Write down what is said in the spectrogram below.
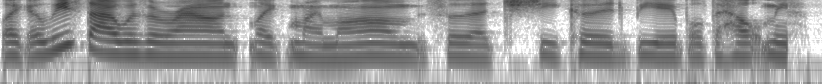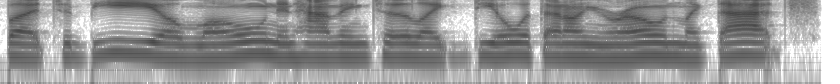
like at least I was around like my mom so that she could be able to help me, but to be alone and having to like deal with that on your own, like that's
